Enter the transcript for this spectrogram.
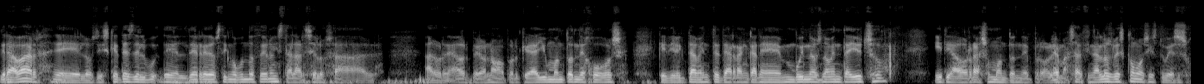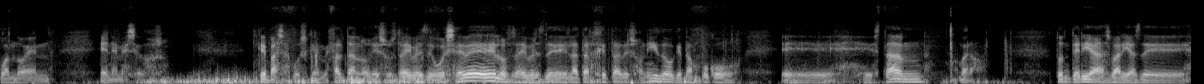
grabar eh, los disquetes del, del DR2 5.0 e instalárselos al, al, ordenador. Pero no, porque hay un montón de juegos que directamente te arrancan en Windows 98 y te ahorras un montón de problemas. Al final los ves como si estuvieses jugando en, en MS2. ¿Qué pasa? Pues que me faltan los, esos drivers de USB, los drivers de la tarjeta de sonido que tampoco eh, están. Bueno, tonterías varias de,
